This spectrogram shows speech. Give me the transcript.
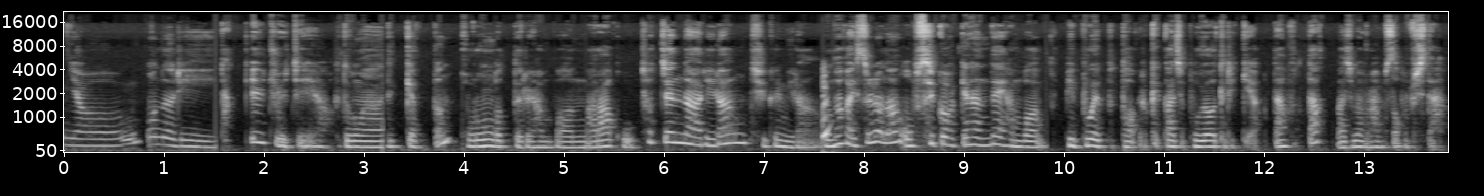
안녕. 오늘이 딱 일주일째예요. 그동안 느꼈던 그런 것들을 한번 말하고 첫째 날이랑 지금이랑 변화가 있으려나? 없을 것 같긴 한데 한번 비포 애프터 이렇게까지 보여드릴게요. 일단 후딱 마지막으로 한번 써봅시다.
